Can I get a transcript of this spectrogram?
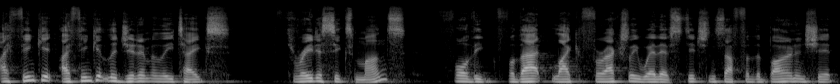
I think it I think it legitimately takes three to six months for the for that like for actually where they've stitched and stuff for the bone and shit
